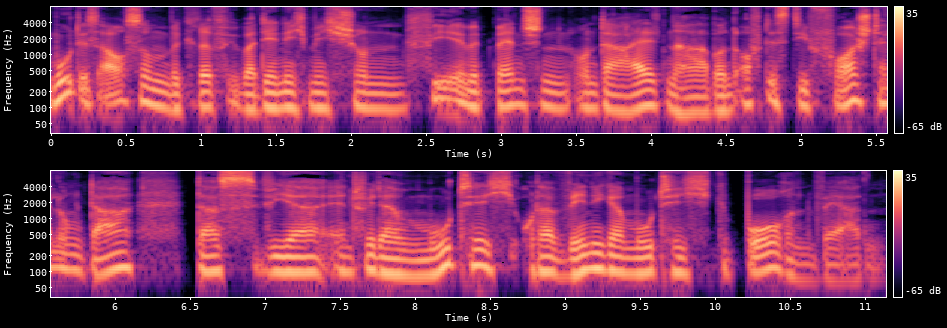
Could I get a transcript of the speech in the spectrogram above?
Mut ist auch so ein Begriff, über den ich mich schon viel mit Menschen unterhalten habe. Und oft ist die Vorstellung da, dass wir entweder mutig oder weniger mutig geboren werden.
